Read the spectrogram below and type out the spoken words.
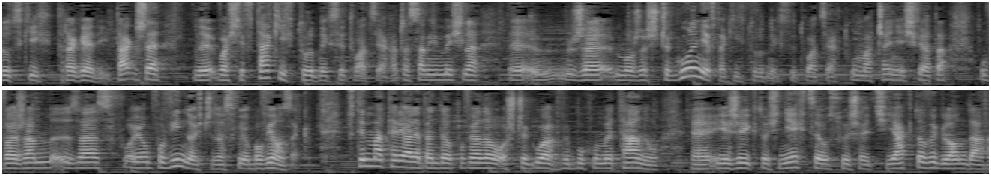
ludzkich tragedii. Także właśnie w takich trudnych sytuacjach, a czasami myślę, e, że może szczególnie w takich trudnych sytuacjach tłumaczenie świata uważam za swoją powinność czy za swój obowiązek. W tym materiale będę opowiadał o szczegółach wybuchu metanu. E, jeżeli ktoś nie chce usłyszeć, jak to wygląda,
